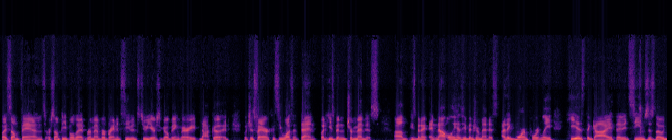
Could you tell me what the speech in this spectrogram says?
by some fans or some people that remember Brandon Stephens two years ago being very not good, which is fair because he wasn't then, but he's been tremendous. Um, he's been, a, and not only has he been tremendous, I think more importantly, he is the guy that it seems as though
